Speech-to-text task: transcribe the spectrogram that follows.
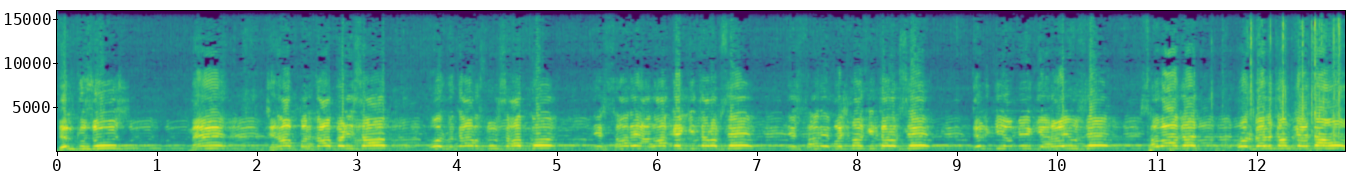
बिलखसूस मैं जनाब प्रतापगढ़ी साहब और विकार रसूल साहब को इस सारे इलाके की तरफ़ से, इस सारे मजमा की तरफ़ से, दिल की अमीर गहराइयों से स्वागत और वेलकम कहता हूँ।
